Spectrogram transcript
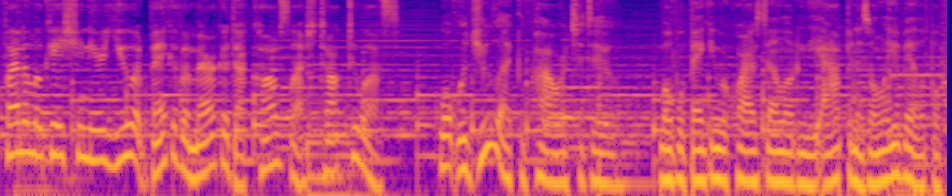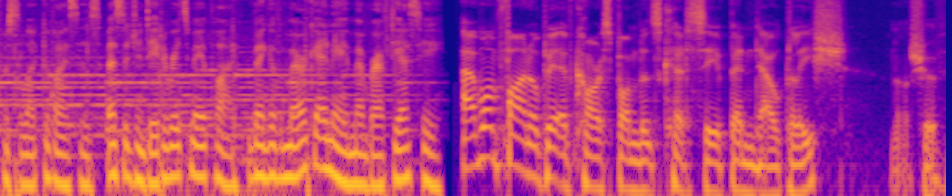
Find a location near you at bankofamerica.com slash talk to us. What would you like the power to do? Mobile banking requires downloading the app and is only available for select devices. Message and data rates may apply. Bank of America and a member FDIC. And one final bit of correspondence courtesy of Ben Dalglish. Not sure if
